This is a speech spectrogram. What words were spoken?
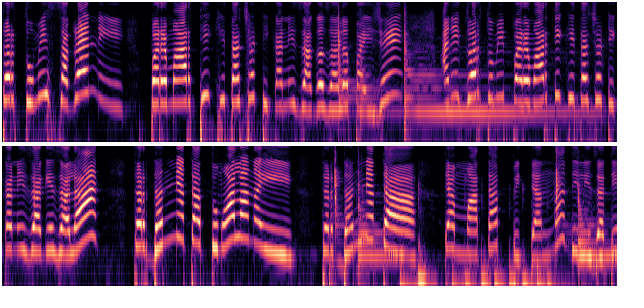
तर तुम्ही सगळ्यांनी परमार्थिक हिताच्या ठिकाणी जाग झालं पाहिजे. आणि जर तुम्ही परमार्थिक हिताच्या ठिकाणी जागे झालात तर धन्यता तुम्हाला नाही तर धन्यता त्या माता पित्यांना दिली जाते.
